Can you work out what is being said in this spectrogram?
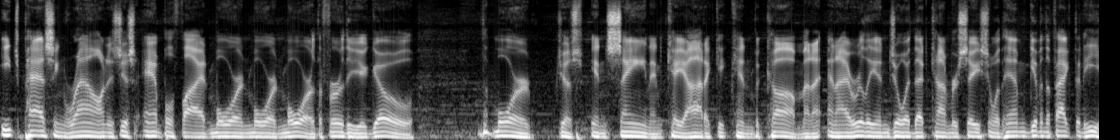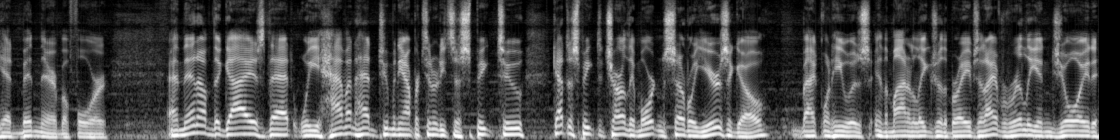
each passing round is just amplified more and more and more. The further you go, the more just insane and chaotic it can become. And I, and I really enjoyed that conversation with him, given the fact that he had been there before. And then of the guys that we haven't had too many opportunities to speak to, got to speak to Charlie Morton several years ago, back when he was in the minor leagues with the Braves, and I've really enjoyed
